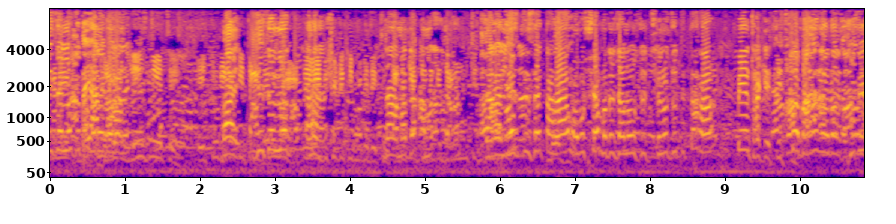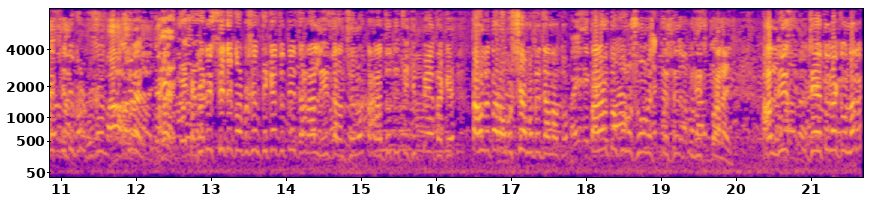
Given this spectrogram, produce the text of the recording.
নিজের লোক নিয়েছে এই ভাই ত্রুটি কি নিজের তাদের লোক হ্যাঁ। না আমাদের যারা লিস্ট দিছে তারা অবশ্যই আমাদের জানা উচিত ছিল যদি তারা পেয়ে থাকে। যদি সিটি কর্পোরেশন যদি সিটি কর্পোরেশন থেকে যদি যারা লিস্ট আনছিল তারা যদি চিঠি পেয়ে থাকে তাহলে তারা অবশ্যই আমাদের জানাতো। তারাও তো কোনো সময় লিস্ট বানায় আর লিস্ট যেহেতু নাকি ওনারা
